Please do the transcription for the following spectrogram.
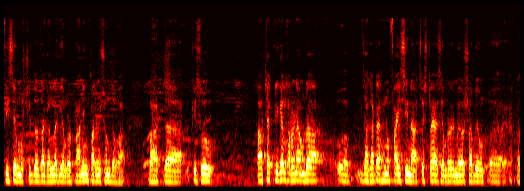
ফিসে মসজিদের জায়গার লাগি আমরা প্ল্যানিং পারমিশন দেওয়া। বাট কিছু টেকনিক্যাল কারণে আমরা জায়গাটা এখনও পাইছি না, চেষ্টায় আছি, আমরা মেয়র সাহেব একটা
